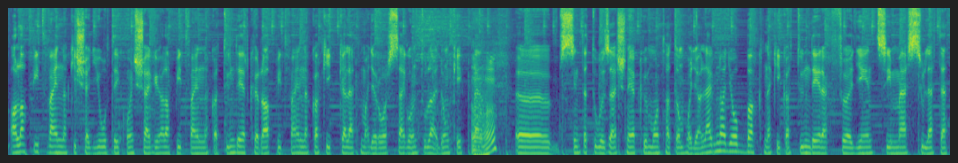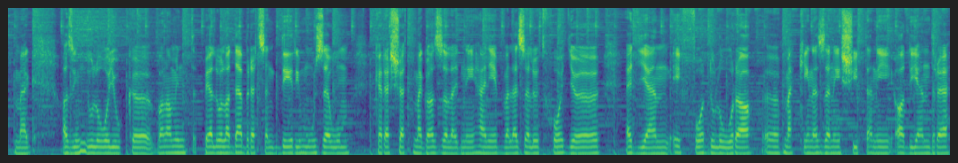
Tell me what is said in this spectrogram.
alapítványnak is, egy jótékonysági alapítványnak, a Tündérkör alapítványnak, akik Kelet-Magyarországon tulajdonképpen uh-huh. ö, szinte túlzás nélkül mondhatom, hogy a legnagyobbak, nekik a Tündérek földjén címmel született meg az indulójuk, ö, valamint például a Debreceni Déri Múzeum keresett meg azzal egy néhány évvel ezelőtt, hogy ö, egy ilyen évfordulóra ö, meg kéne zenésíteni Adi Endre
